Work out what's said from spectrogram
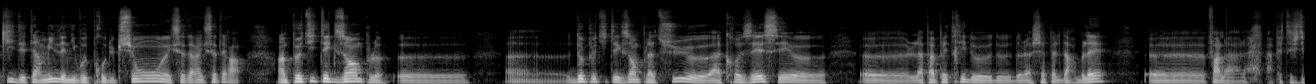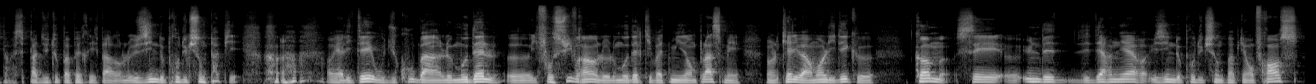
qui déterminent les niveaux de production, etc. etc. Un petit exemple euh, deux petits exemples là-dessus euh, à creuser, c'est euh, la papeterie de, la chapelle d'Arblay. Enfin, la, papeterie, je dis pas, c'est pas du tout papeterie, pardon, l'usine de production de papier. en réalité, où du coup, ben, le modèle, il faut suivre hein, le, modèle qui va être mis en place, mais dans lequel il y a vraiment l'idée que, comme c'est une des, dernières usines de production de papier en France,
